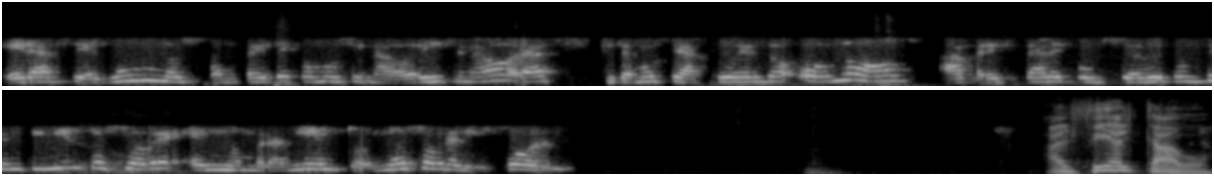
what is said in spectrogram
era según nos compete como senadores y senadoras, si estamos de acuerdo o no a prestar el consejo de consentimiento sobre el nombramiento, no sobre el informe. Al fin y al cabo,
